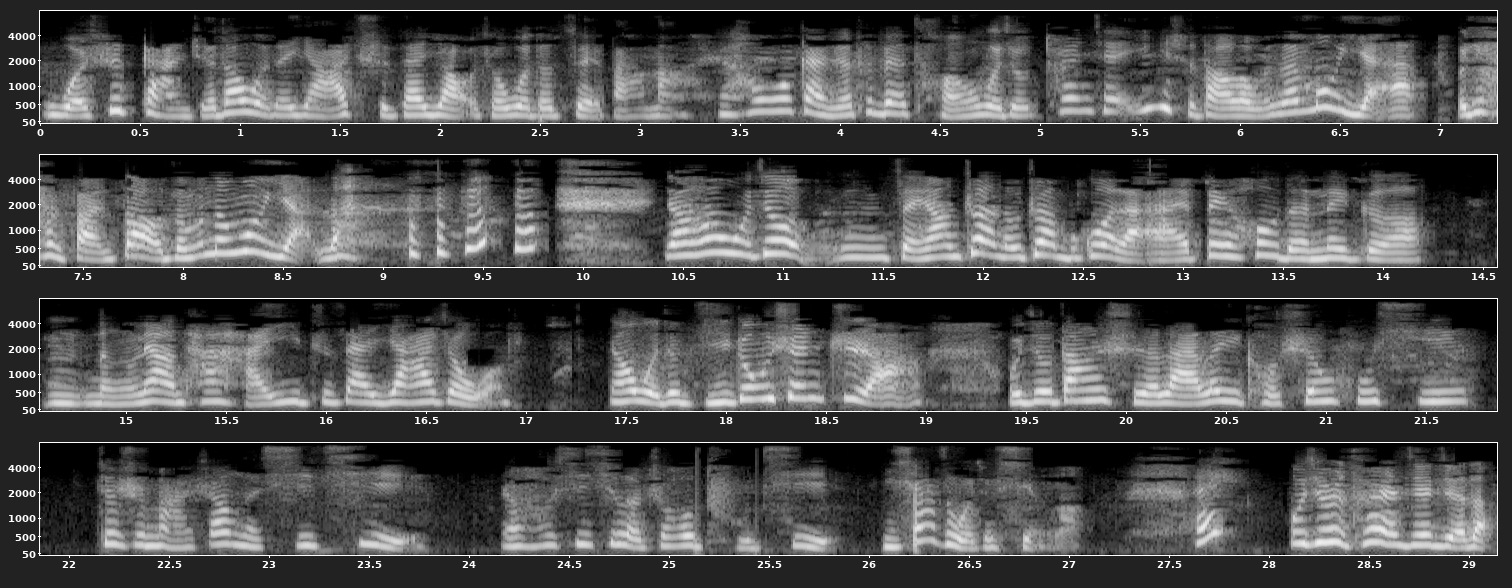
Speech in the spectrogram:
我是感觉到我的牙齿在咬着我的嘴巴嘛，然后我感觉特别疼，我就突然间意识到了我在梦魇，我就很烦躁，怎么能梦魇呢？然后我就嗯怎样转都转不过来，背后的那个嗯能量它还一直在压着我，然后我就急中生智啊，我就当时来了一口深呼吸，就是马上的吸气，然后吸气了之后吐气，一下子我就醒了。哎，我就是突然间觉得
